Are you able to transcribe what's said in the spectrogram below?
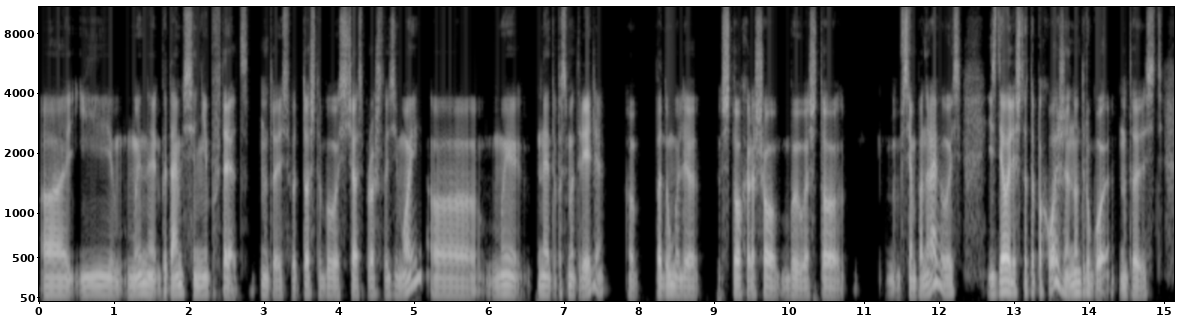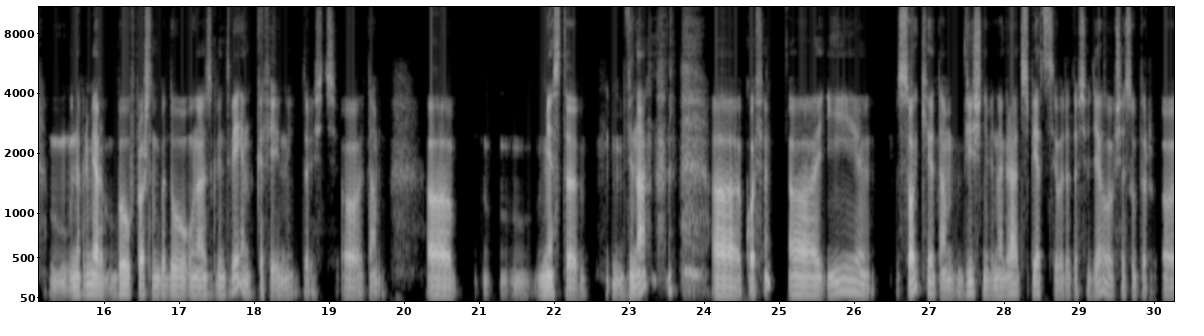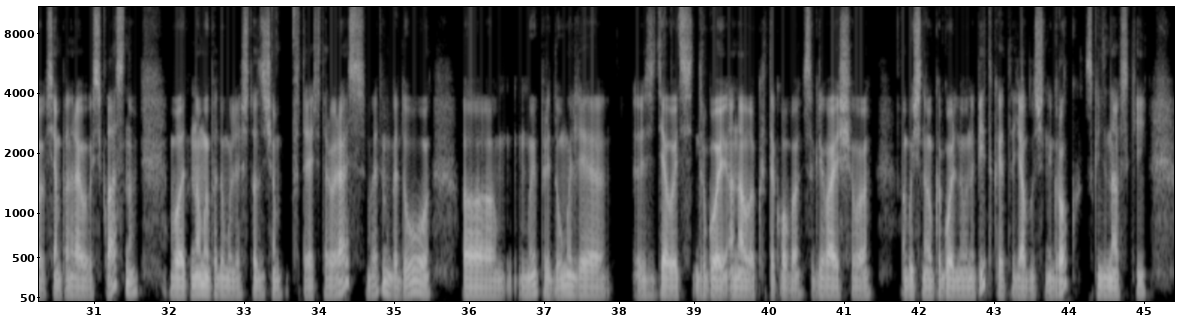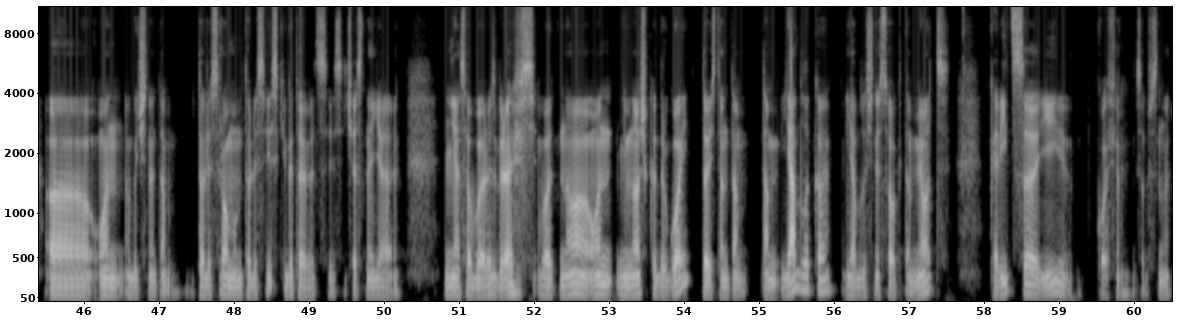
А, и мы пытаемся не повторяться. Ну, то есть вот то, что было сейчас прошлой зимой, а, мы на это посмотрели, а, подумали, что хорошо было, что всем понравилось, и сделали что-то похожее, но другое. Ну, то есть, например, был в прошлом году у нас Глинтвейн кофейный, то есть э, там э, вместо вина э, кофе э, и соки, там, вишня, виноград, специи, вот это все дело, вообще супер, э, всем понравилось, классно, вот, но мы подумали, что зачем повторять второй раз, в этом году э, мы придумали сделать другой аналог такого согревающего обычно алкогольного напитка, это яблочный грог скандинавский, А, он обычно там то ли с ромом, то ли с виски готовится, если честно, я не особо разбираюсь, вот, но он немножко другой, то есть он там, там яблоко, яблочный сок, там мед, корица и кофе, собственно.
